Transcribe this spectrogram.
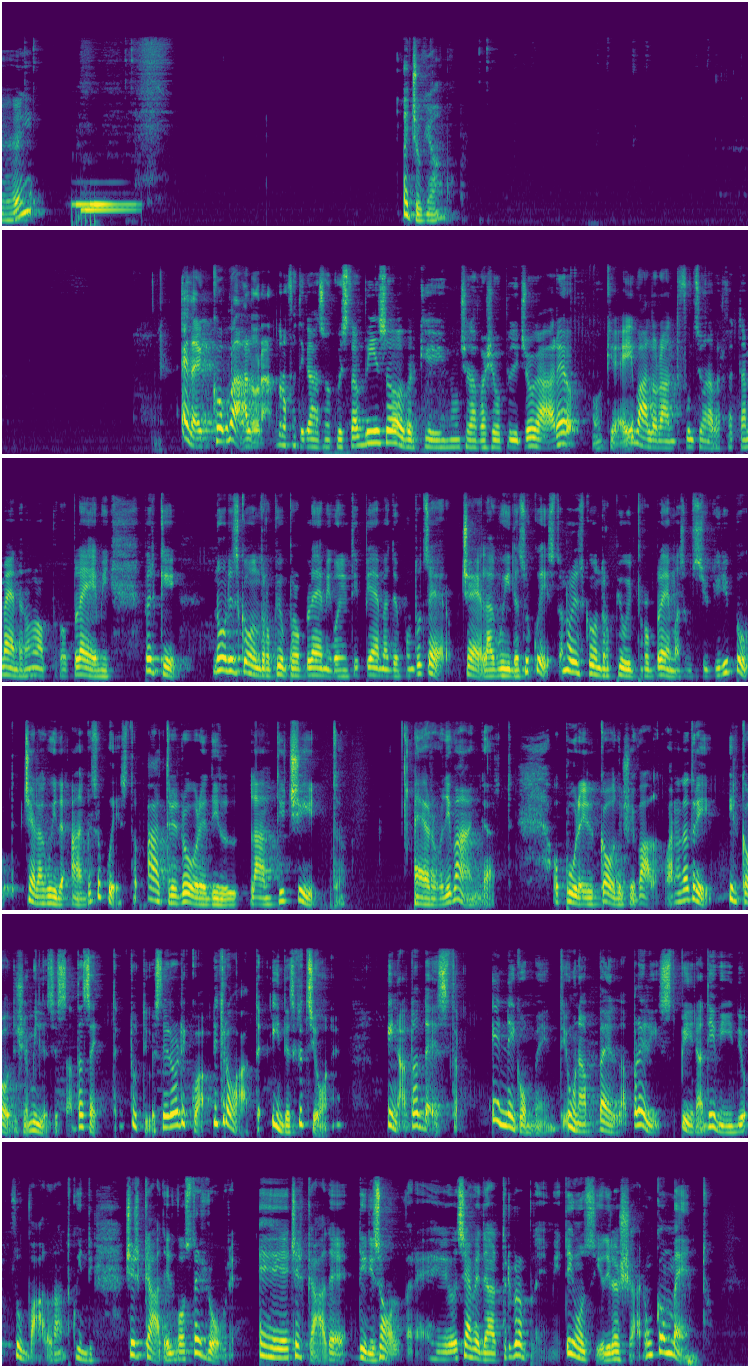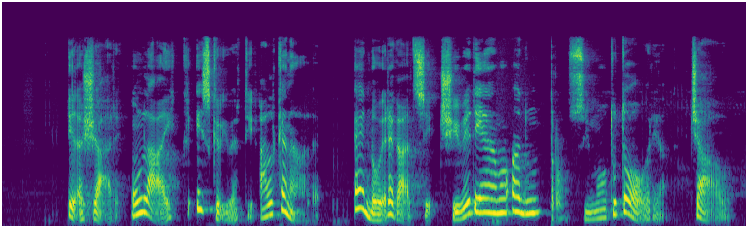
E giochiamo. Ed ecco Valorant, non fate caso a questo avviso perché non ce la facevo più di giocare, ok, Valorant funziona perfettamente, non ho problemi, perché non riscontro più problemi con il TPM 2.0, c'è la guida su questo, non riscontro più il problema sul security boot, c'è la guida anche su questo, altri errori dell'anti-cheat, error di Vanguard, oppure il codice VAL43, il codice 1067, tutti questi errori qua li trovate in descrizione, in alto a destra e nei commenti. Una bella playlist piena di video su Valorant, quindi cercate il vostro errore e cercate di risolvere. Se avete altri problemi ti consiglio di lasciare un commento, di lasciare un like, iscriverti al canale e noi ragazzi ci vediamo ad un prossimo tutorial. Ciao!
